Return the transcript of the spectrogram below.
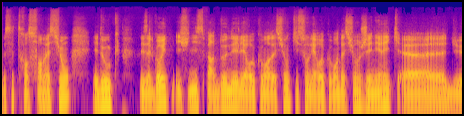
de cette transformation. Et donc, les algorithmes, ils finissent par donner les recommandations qui sont les recommandations génériques du,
